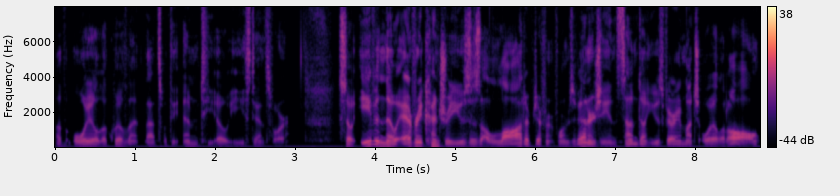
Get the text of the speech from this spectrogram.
of oil equivalent. That's what the MTOE stands for. So even though every country uses a lot of different forms of energy and some don't use very much oil at all,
